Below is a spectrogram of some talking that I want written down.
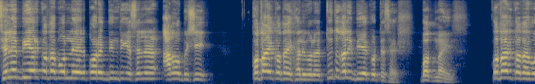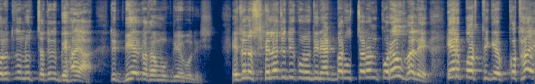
ছেলে বিয়ের কথা বললে এর পরের দিন থেকে ছেলে আরও বেশি কথায় কথায় খালি বলে, তুই তো খালি বিয়ে করতে চাস, বদমাইশ। কথার কথা বলে, তুই তো লুচ্চা, তুই বেহায়া, তুই বিয়ের কথা মুখ দিয়ে বলিস। এজন্য ছেলে যদি কোনোদিন একবার উচ্চারণ করেও ফেলে, এরপর থেকে কথায়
